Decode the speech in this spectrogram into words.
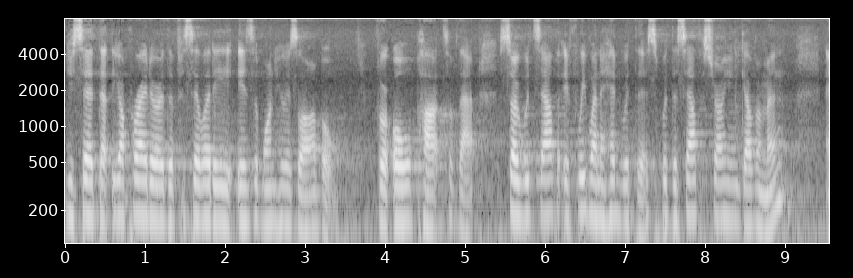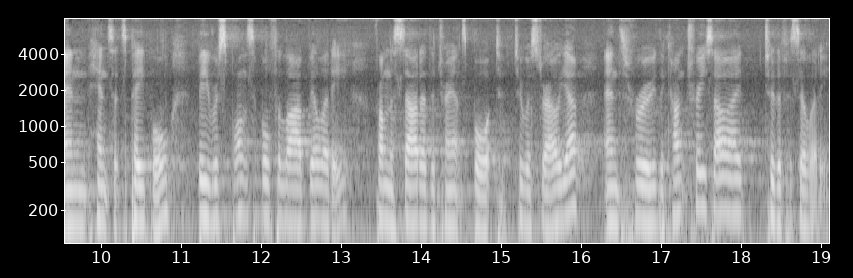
you said that the operator of the facility is the one who is liable for all parts of that. So, would South, if we went ahead with this, would the South Australian government and hence its people be responsible for liability from the start of the transport to Australia and through the countryside to the facility?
